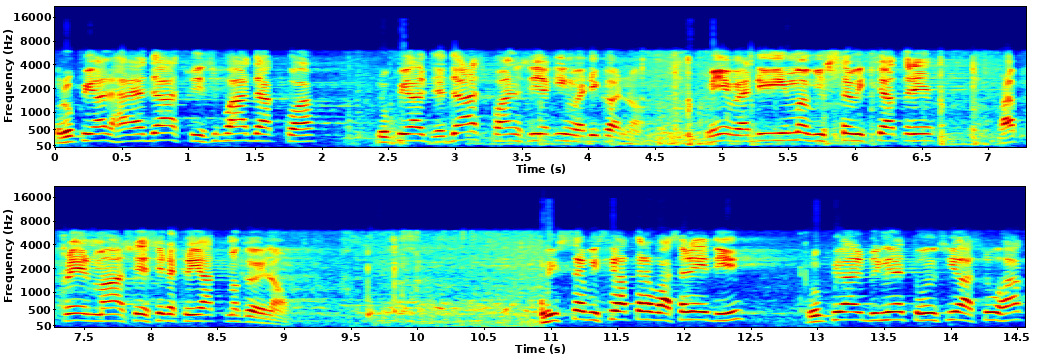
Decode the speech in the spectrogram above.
රුපියල් හයදස් විසිපා දක්වා රුපියල් දෙදස් පන්සියකින් වැඩි කරනවා. මේ වැඩිවීම විශ්ව විශ්්‍යතරය අප්‍රේල් මාසය සිට ක්‍රියාත්මක වෙනවා. විශ්ව විශ්වත්තර වසරේදී රුපියල් බිනය තුන්සිය අසූහක්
